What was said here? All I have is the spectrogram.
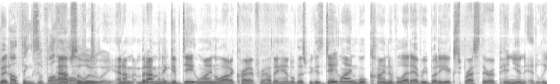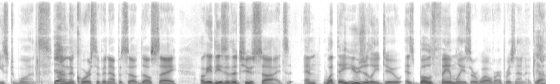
But how things evolved. Absolutely. And I'm but I'm going to give Dateline a lot of credit for how they handled this because Dateline will kind of let everybody express their opinion at least once Yeah. in the course of an episode. They'll say, "Okay, these are the two sides." And what they usually do is both families are well represented. Yeah.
